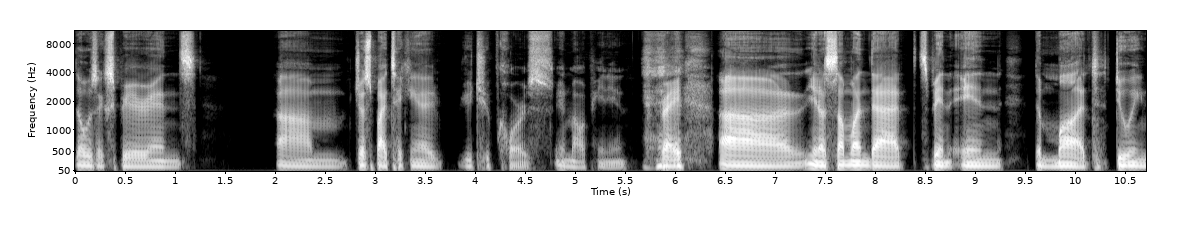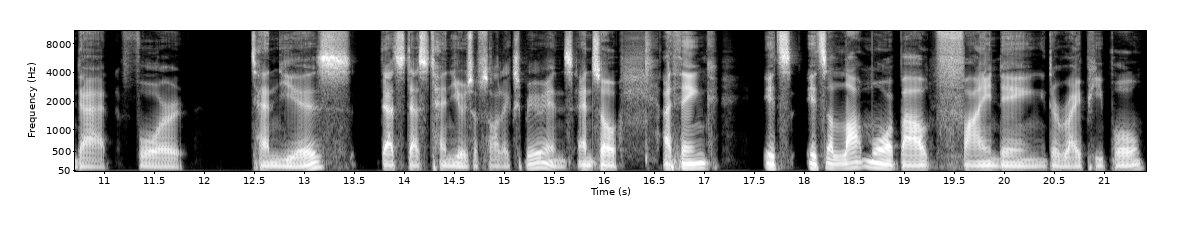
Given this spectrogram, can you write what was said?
those experience um, just by taking a YouTube course, in my opinion, right? uh, you know, someone that's been in the mud doing that for ten years. That's that's ten years of solid experience, and so I think it's it's a lot more about finding the right people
